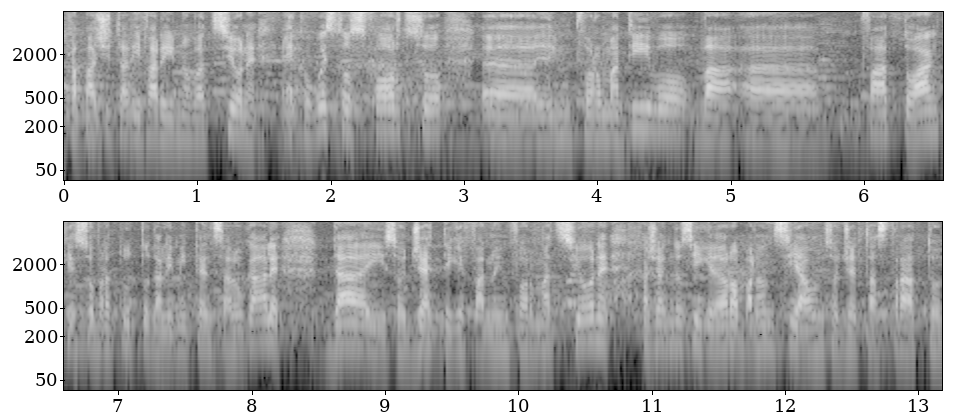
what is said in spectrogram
capacità di fare innovazione. Ecco, questo sforzo eh, informativo va eh, fatto anche e soprattutto dall'emittenza locale, dai soggetti che fanno informazione, facendo sì che l'Europa non sia un soggetto astratto,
